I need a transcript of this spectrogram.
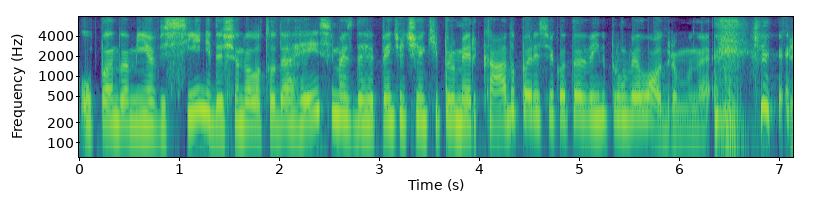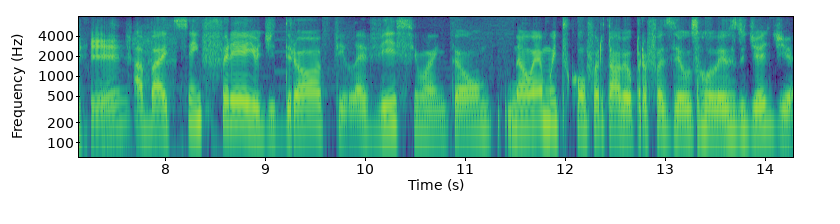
upando a minha Vicine, deixando ela toda race, mas de repente eu tinha que ir pro mercado, parecia que eu tava indo pra um velódromo, né? a bike sem freio, de drop, levíssima, então não é muito confortável para fazer os rolês do dia a dia.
